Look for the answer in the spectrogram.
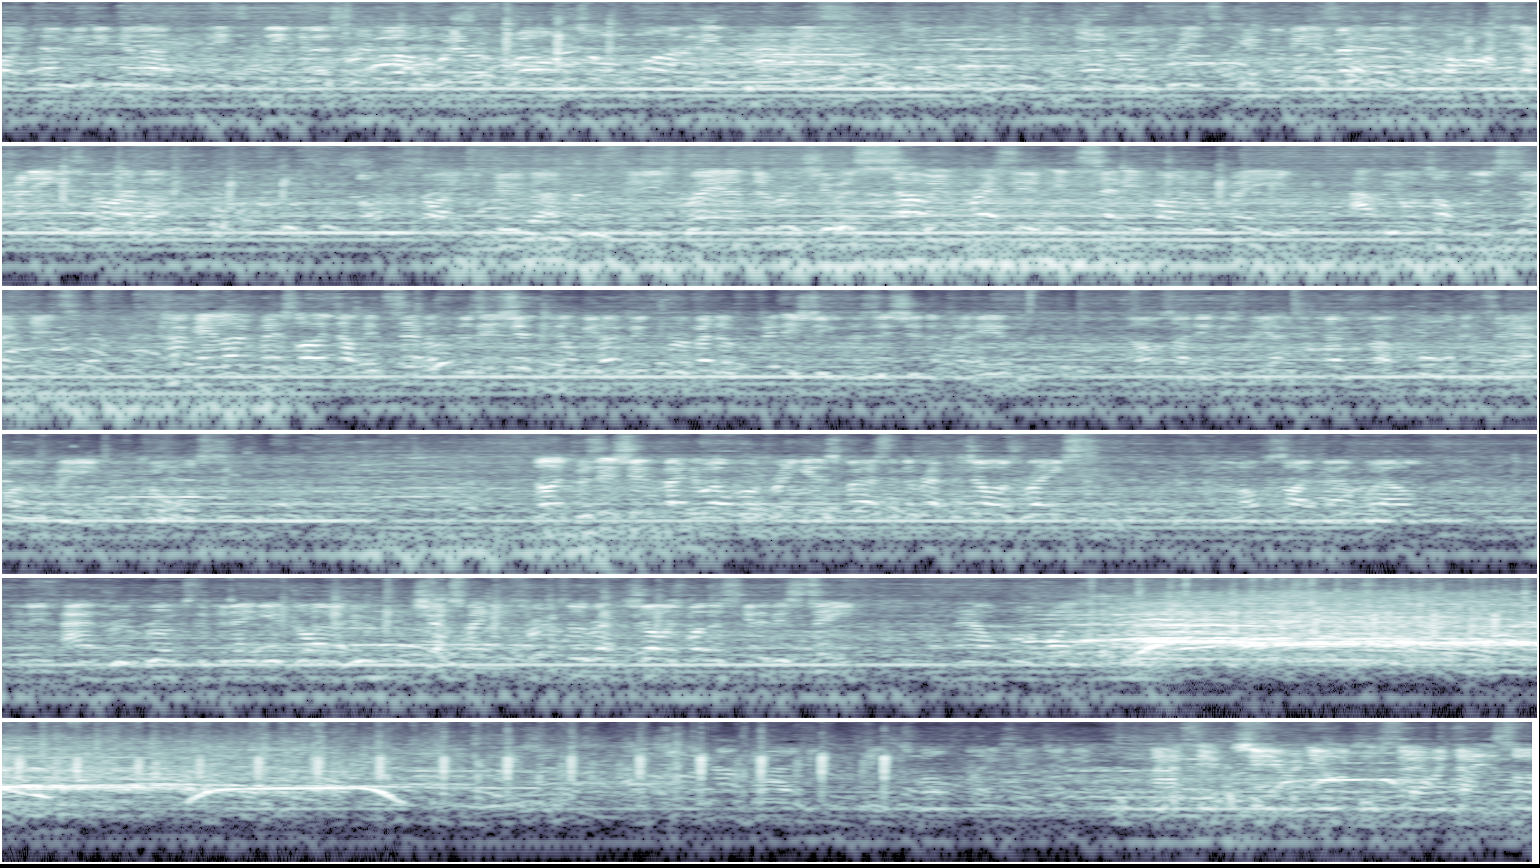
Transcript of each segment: Alongside Tony Nicola, it's Nicholas Rimmel, the winner of World Tour 1 in Paris. Third row the grid, Miyazono, the fast Japanese driver. Alongside Takuma, it is Rayan Derrouiche, who was so impressive in semi-final B at the Autopolis circuit. Coque Lopez lines up in seventh position. He'll be hoping for a better finishing position for him. Alongside him is Ryoto Kofa, fourth in semi-final B, of course. Ninth position, Manuel Rodriguez first in the repechage race. Alongside Manuel, it is Andrew Brooks, the Canadian driver who just made it through to the repechage by the skin of his teeth. Now qualifies Massive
